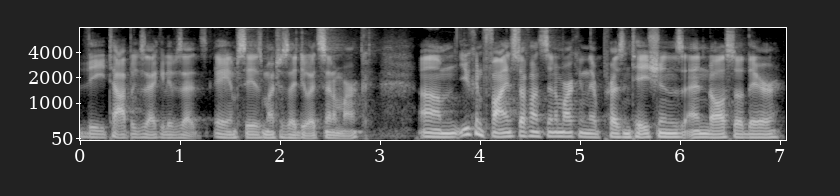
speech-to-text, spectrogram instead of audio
the top executives at AMC as much as I do at Cinemark. Um, you can find stuff on Cinemark in their presentations and also their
